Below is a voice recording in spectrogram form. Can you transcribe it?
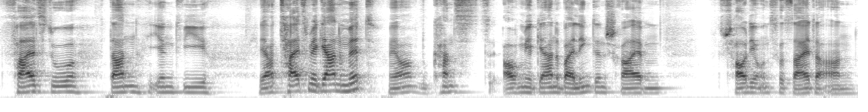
falls du dann irgendwie ja, teils mir gerne mit. Ja, du kannst auch mir gerne bei LinkedIn schreiben. Schau dir unsere Seite an.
